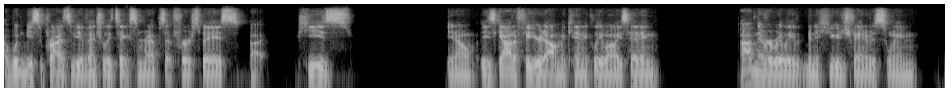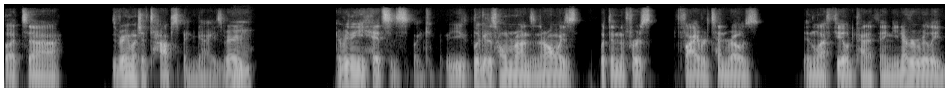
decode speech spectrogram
I wouldn't be surprised if he eventually takes some reps at first base. Uh, he's, you know, he's got to figure it out mechanically while he's hitting. I've never really been a huge fan of his swing, but uh, he's very much a topspin guy. He's very Mhm. Everything he hits is like you look at his home runs and they're always within the first five or ten rows in left field kind of thing. You never really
